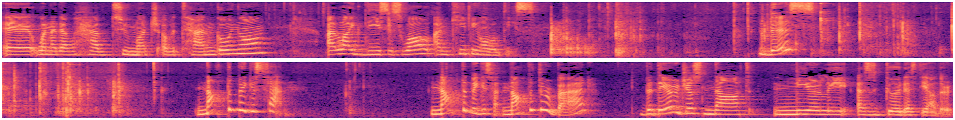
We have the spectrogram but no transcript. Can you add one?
uh, when I don't have too much of a tan going on. I like these as well. I'm keeping all of these. This not the biggest fan. Not the biggest fan. Not that they're bad, but they are just not nearly as good as the other.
